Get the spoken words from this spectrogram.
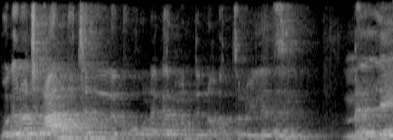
ወገኖች አንዱ ትልቁ ነገር ምንድን ነው ብትሉ ለዚህ መለያ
